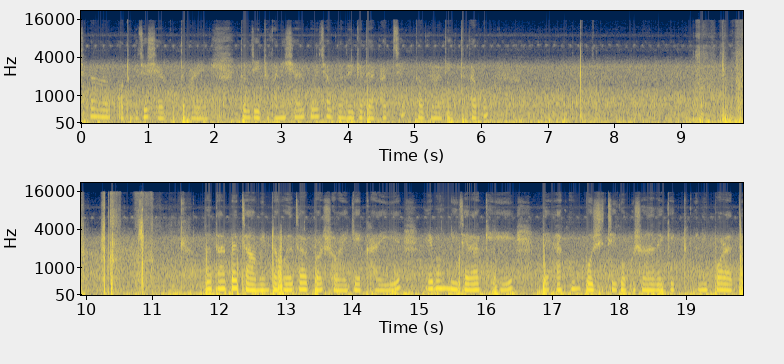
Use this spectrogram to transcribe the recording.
সেখানে অত কিছু শেয়ার করতে পারিনি। তবে যেটুখানি শেয়ার করেছি, আপনাদেরকে দেখাচ্ছি। তো আপনারা দেখতে থাকুন। তো তারপরে চাউমিনটা হয়ে যাওয়ার পর সবাইকে খাইয়ে এবং নিজেরা খেয়ে তো এখন বসেছি গোপসোনাদেরকে একটুখানি পড়াতে,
